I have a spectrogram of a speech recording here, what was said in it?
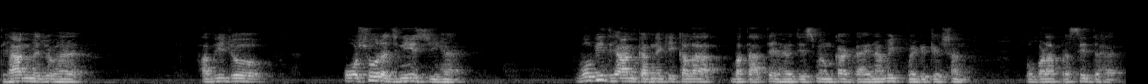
ध्यान में जो है, अभी जो ओशो रजनीश जी हैं, वो भी ध्यान करने की कला बताते हैं, जिसमें उनका डायनामिक मेडिटेशन वो बड़ा प्रसिद्ध है।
